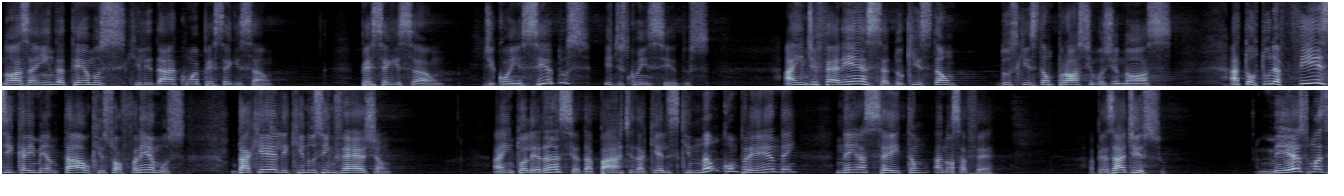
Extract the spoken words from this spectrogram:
nós ainda temos que lidar com a perseguição. Perseguição de conhecidos e desconhecidos. A indiferença do que estão dos que estão próximos de nós, a tortura física e mental que sofremos daquele que nos invejam, a intolerância da parte daqueles que não compreendem nem aceitam a nossa fé. Apesar disso, mesmo as,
